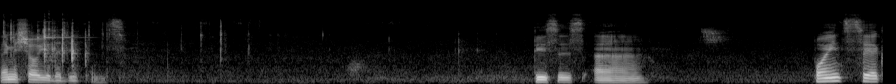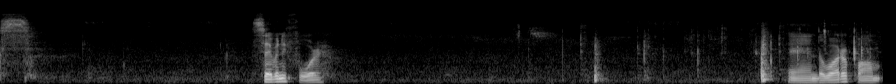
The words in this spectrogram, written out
Let me show you the difference. This is uh, 0.6 74 and the water pump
